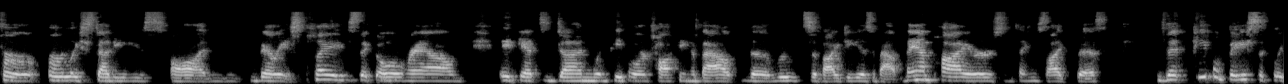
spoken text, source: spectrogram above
for early studies on various plagues that go around. It gets done when people are talking about the roots of ideas about vampires and things like this. That people basically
